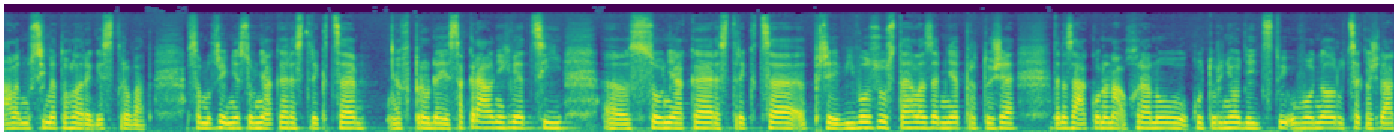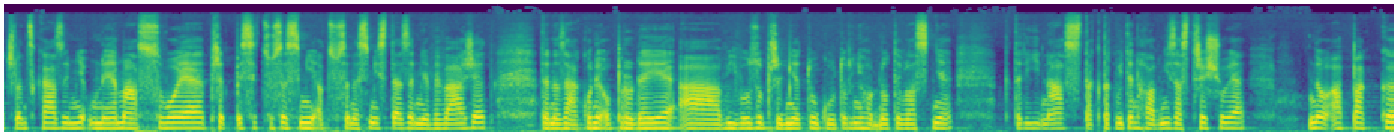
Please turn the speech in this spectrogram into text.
ale musíme tohle registrovat. Samozřejmě jsou nějaké restrikce v prodeji sakrálních věcí, eh, jsou nějaké restrikce při vývozu z téhle země, protože ten zákon na ochranu kulturního dědictví uvolnil ruce. Každá členská země Unie má svoje předpisy, co se smí a co se nesmí z té země vyvážet. Ten zákon je o prodeji a vývozu předmětů kulturní hodnoty vlastně který nás tak takový ten hlavní zastřešuje. No a pak eh,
